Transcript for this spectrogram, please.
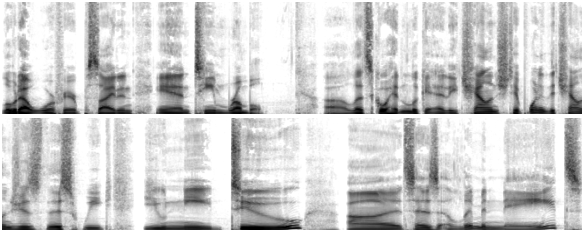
Loadout Warfare, Poseidon, and Team Rumble. Uh, let's go ahead and look at a challenge tip. One of the challenges this week you need to, uh, it says eliminate.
